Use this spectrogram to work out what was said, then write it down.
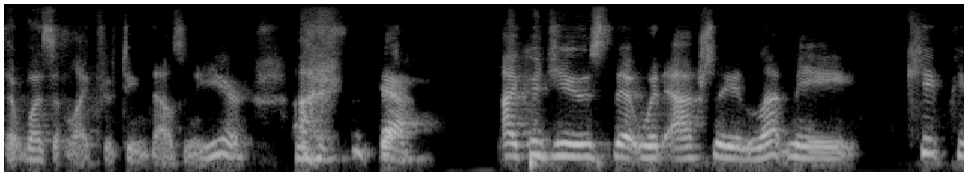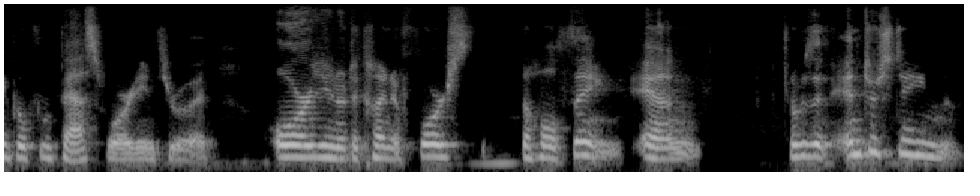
that wasn't like 15000 a year. Mm-hmm. Yeah. i could use that would actually let me keep people from fast forwarding through it or you know to kind of force the whole thing. And it was an interesting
